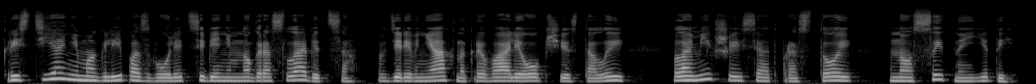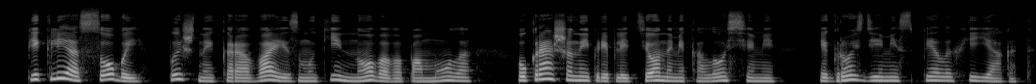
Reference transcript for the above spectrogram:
Крестьяне могли позволить себе немного расслабиться. В деревнях накрывали общие столы, ломившиеся от простой, но сытной еды. Пекли особый, пышный каравай из муки нового помола, украшенный переплетенными колосьями и гроздьями спелых ягод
